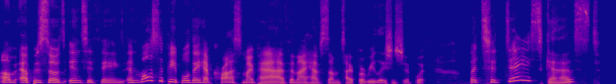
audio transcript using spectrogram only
um, episodes into things. And most of the people, they have crossed my path and I have some type of relationship with. But today's guest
